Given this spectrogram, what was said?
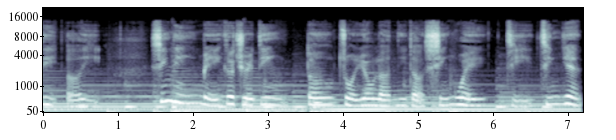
力而已。心灵每一个决定都左右了你的行为及经验。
